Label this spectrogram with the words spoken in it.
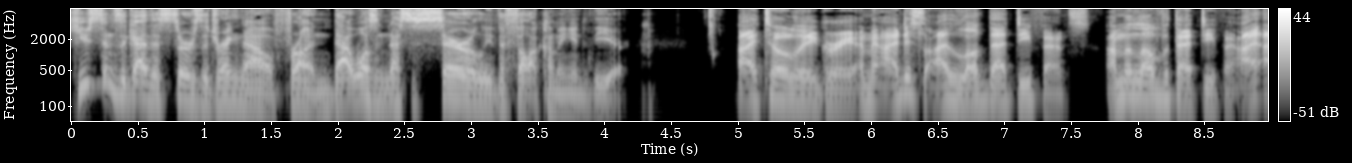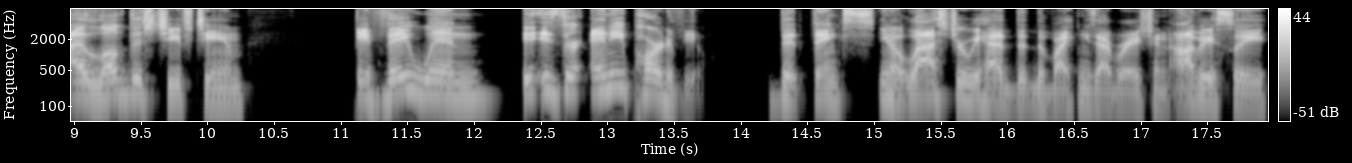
Houston's the guy that stirs the drink now up front. That wasn't necessarily the thought coming into the year. I totally agree. I mean, I just I love that defense. I'm in love with that defense. I, I love this Chiefs team. If they win, is there any part of you that thinks, you know, last year we had the, the Vikings aberration. Obviously,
